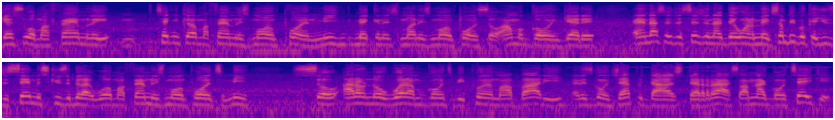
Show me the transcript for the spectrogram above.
guess what? My family, taking care of my family is more important. Me making this money is more important. So I'm gonna go and get it. And that's a decision that they want to make. Some people can use the same excuse to be like, well, my family is more important to me. So I don't know what I'm going to be putting in my body and it's going to jeopardize da. So I'm not going to take it.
